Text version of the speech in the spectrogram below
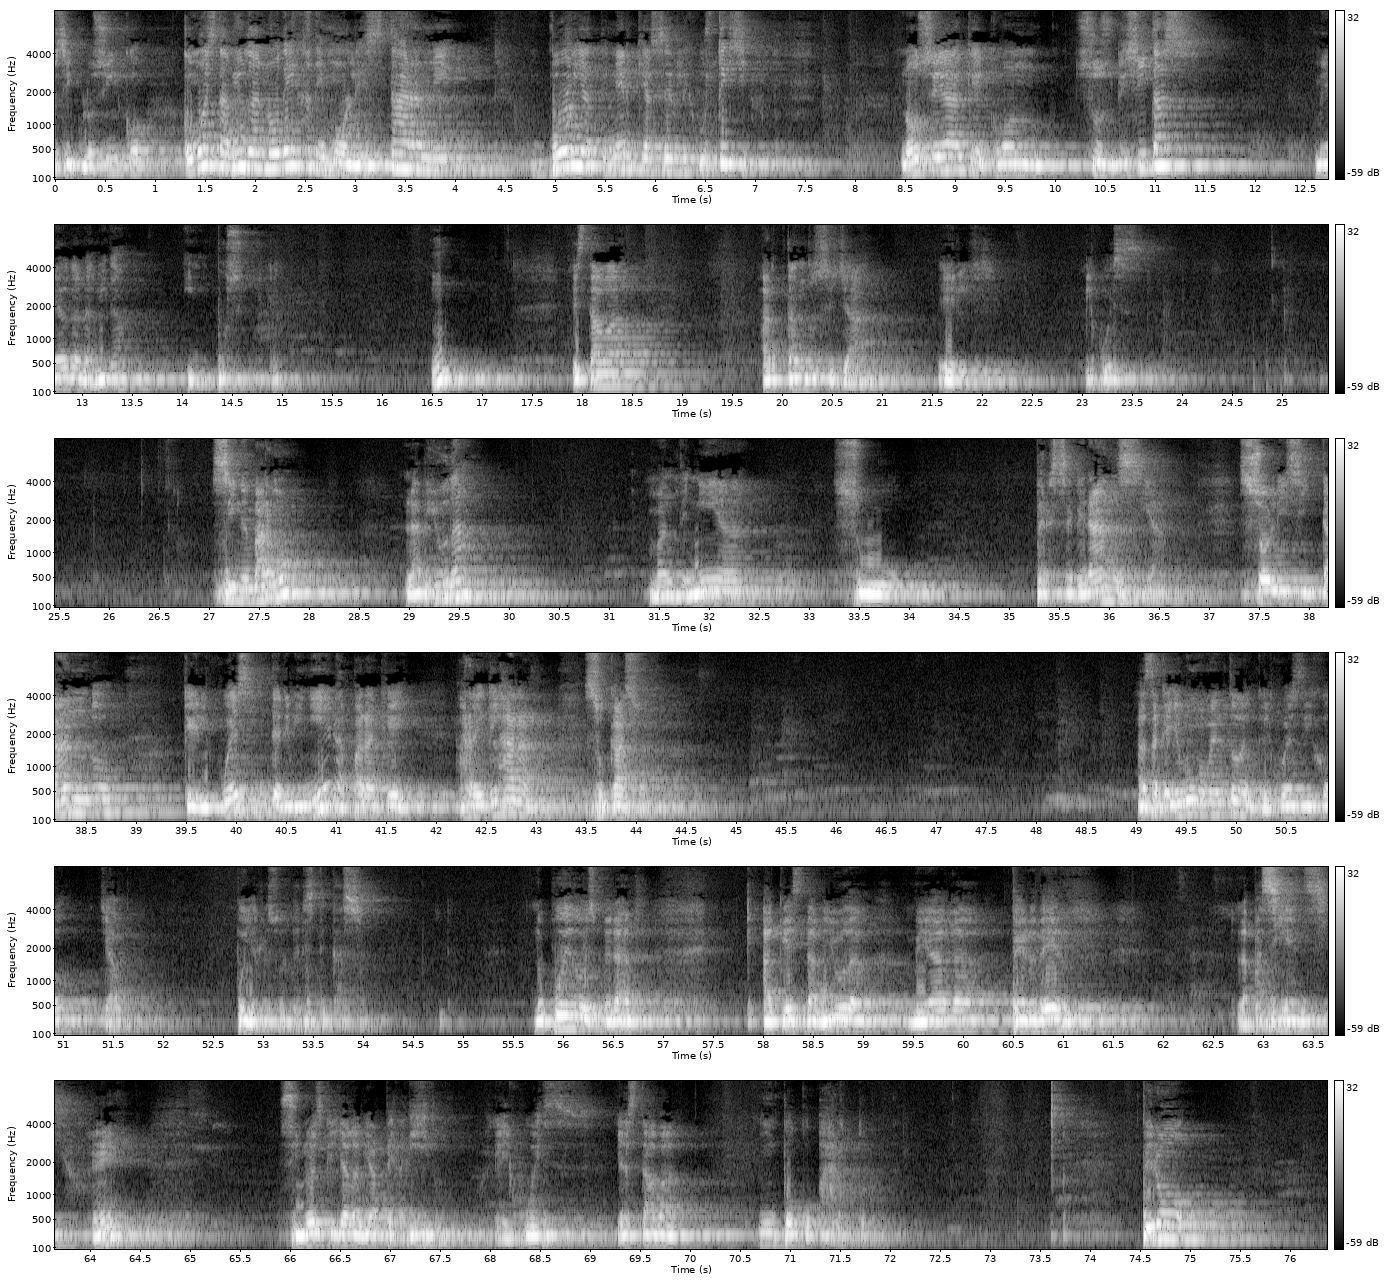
Versículo 5. Como esta viuda no deja de molestarme, voy a tener que hacerle justicia. No sea que con sus visitas me haga la vida imposible. ¿Mm? Estaba hartándose ya el, el juez. Sin embargo, la viuda mantenía su perseverancia, solicitando que el juez interviniera para que arreglara su caso. Hasta que llegó un momento en que el juez dijo, ya voy a resolver este caso. No puedo esperar a que esta viuda me haga perder la paciencia, ¿eh? si no es que ya la había perdido el juez, ya estaba un poco harto. Pero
